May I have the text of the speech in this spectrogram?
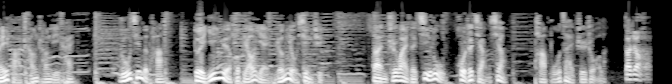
没法常常离开。如今的他，对音乐和表演仍有兴趣，但之外的记录或者奖项，他不再执着了。大家好，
